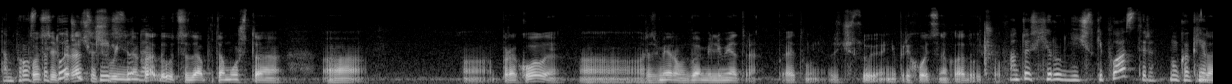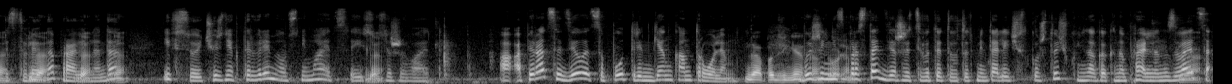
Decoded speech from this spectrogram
Там просто После точечки операции швы не да? накладываются, да, потому что э, проколы а, размером 2 мм, поэтому зачастую не приходится накладывать шов. А то есть хирургический пластырь, ну как я да, представляю, да, да правильно, да, да? И все, и через некоторое время он снимается и да. все заживает. А операция делается под рентген-контролем. Да, под рентген-контролем. Вы же неспроста держите вот эту вот эту металлическую штучку, не знаю, как она правильно называется. Да.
